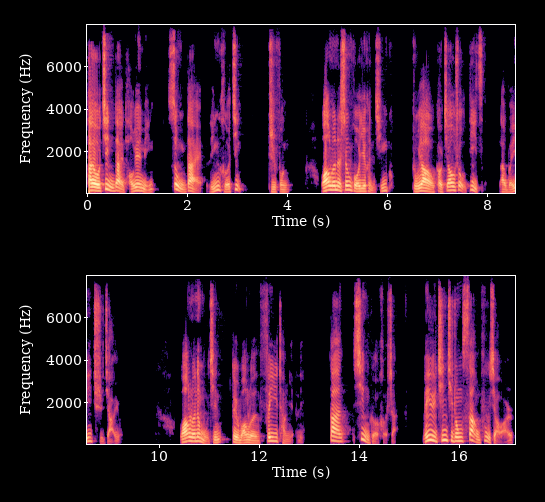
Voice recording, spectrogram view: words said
他有晋代陶渊明、宋代林和靖之风。王伦的生活也很清苦，主要靠教授弟子来维持家用。王伦的母亲对王伦非常严厉，但性格和善。每遇亲戚中丧父小儿，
